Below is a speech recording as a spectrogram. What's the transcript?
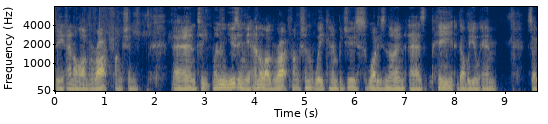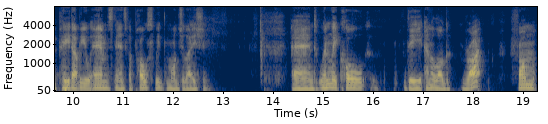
the analog write function. And to, when using the analog write function, we can produce what is known as PWM. So PWM stands for pulse width modulation. And when we call the analog write from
